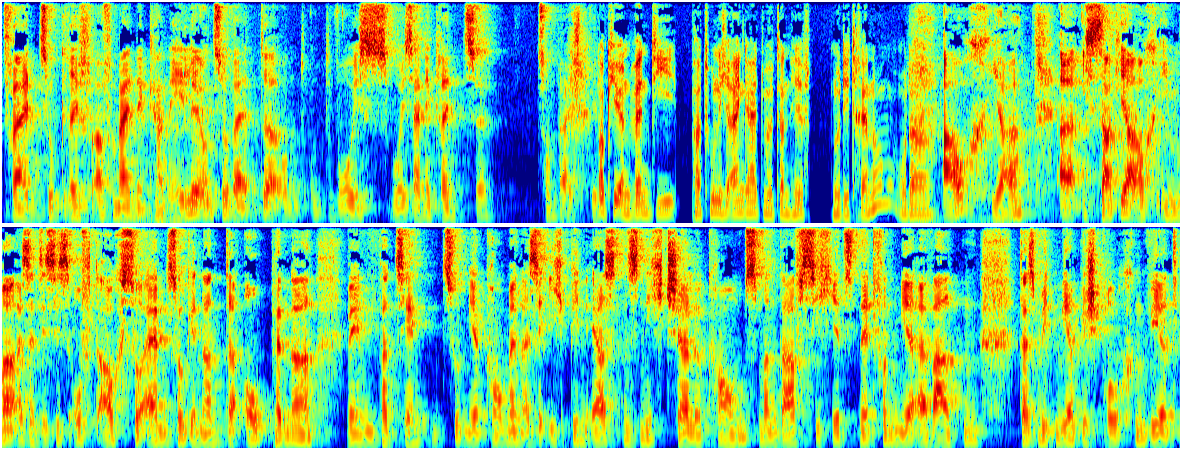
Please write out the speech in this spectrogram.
freien Zugriff auf meine Kanäle und so weiter und, und wo ist, wo ist eine Grenze zum Beispiel. Okay, und wenn die partout nicht eingehalten wird, dann hilft nur die Trennung oder? Auch, ja. Äh, ich sage ja auch immer, also das ist oft auch so ein sogenannter Opener, wenn Patienten zu mir kommen. Also ich bin erstens nicht Sherlock Holmes. Man darf sich jetzt nicht von mir erwarten, dass mit mir besprochen wird,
